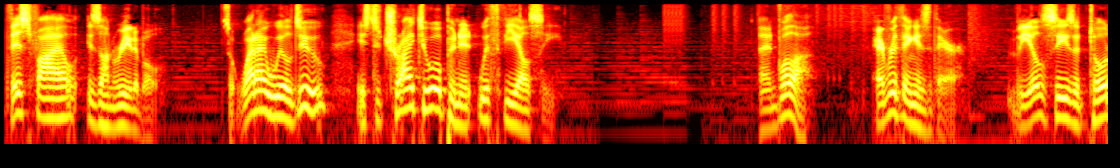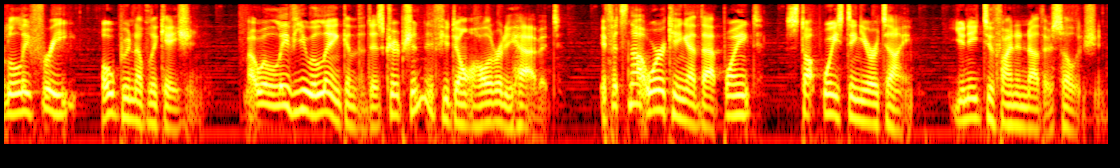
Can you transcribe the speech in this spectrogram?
This file is unreadable. So what I will do is to try to open it with VLC. And voila, everything is there. VLC is a totally free, open application. I will leave you a link in the description if you don't already have it. If it's not working at that point, stop wasting your time. You need to find another solution.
